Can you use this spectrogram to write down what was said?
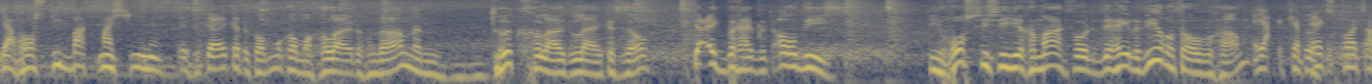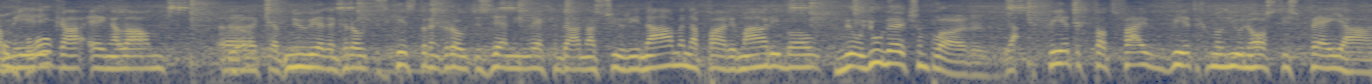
ja, hostiebakmachine. Even kijken, er komen ook allemaal geluiden vandaan. En drukgeluiden lijkt het wel. Ja, ik begrijp dat al die, die hosties die hier gemaakt worden de hele wereld overgaan. Ja, ik heb Dat export. Amerika, Engeland. Eh, Ja. Ik heb nu weer een grote, gisteren een grote zending weggedaan naar Suriname, naar Paramaribo. Miljoenen exemplaren. Ja, 40 tot 45 miljoen hosties per jaar.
